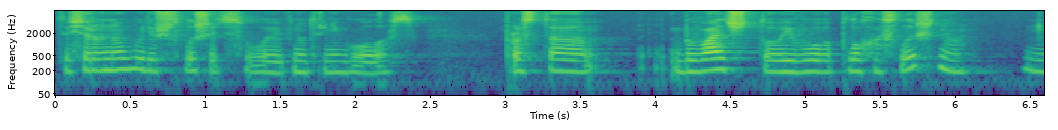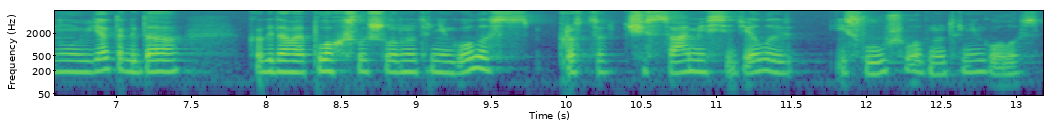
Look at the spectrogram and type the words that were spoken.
Ты все равно будешь слышать свой внутренний голос. Просто бывает, что его плохо слышно. Ну, я тогда, когда я плохо слышала внутренний голос, просто часами сидела и слушала внутренний голос.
